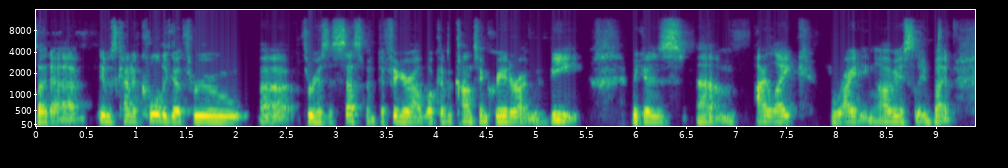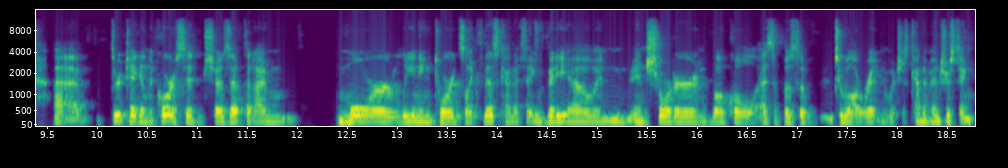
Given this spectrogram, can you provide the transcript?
But uh, it was kind of cool to go through uh, through his assessment to figure out what kind of content creator I would be, because um, I like writing obviously, but uh, through taking the course, it shows up that I'm more leaning towards like this kind of thing video and, and shorter and vocal as opposed to too all written which is kind of interesting.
